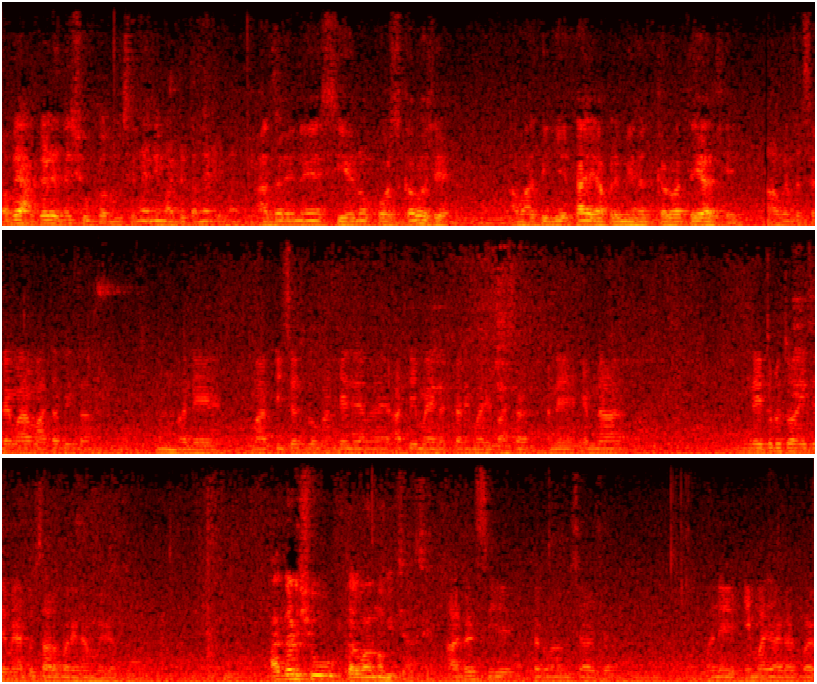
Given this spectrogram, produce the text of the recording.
હવે આગળ એને શું કરવું છે ને એની માટે તમે આગળ એને સીએનો કોર્સ કરો છે. આમાંથી જે થાય આપણે મહેનત કરવા તૈયાર છે. આ શ્રેય મારા માતા પિતા અને મારા ટીચર્સ લોકો કે જેમણે આટલી મહેનત કરી મારી પાછળ અને એમના નેતૃત્વ નીચે મેં આટલું સારું પરિણામ મેળવ્યું આગળ શું કરવાનો વિચાર છે? આગળ સીએ કરવાનો વિચાર છે. અને એમાં જ આગળ પર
